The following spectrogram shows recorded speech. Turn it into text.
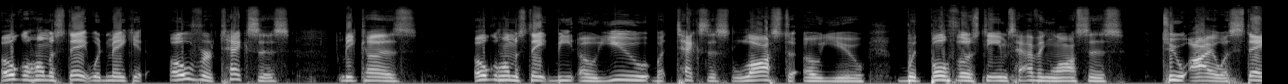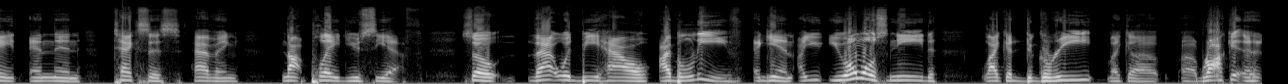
Oklahoma State would make it over Texas because Oklahoma State beat OU, but Texas lost to OU, with both those teams having losses to Iowa State and then Texas having not played UCF. So that would be how I believe. Again, you you almost need like a degree, like a, a rocket, a,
